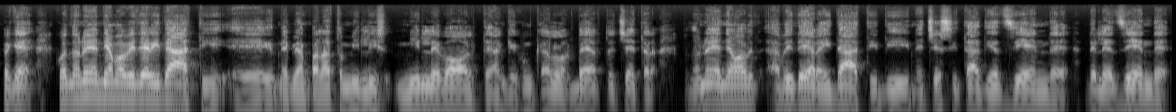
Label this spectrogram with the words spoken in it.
perché quando noi andiamo a vedere i dati, e ne abbiamo parlato mille, mille volte anche con Carlo Alberto, eccetera, quando noi andiamo a, a vedere i dati di necessità di aziende, delle aziende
